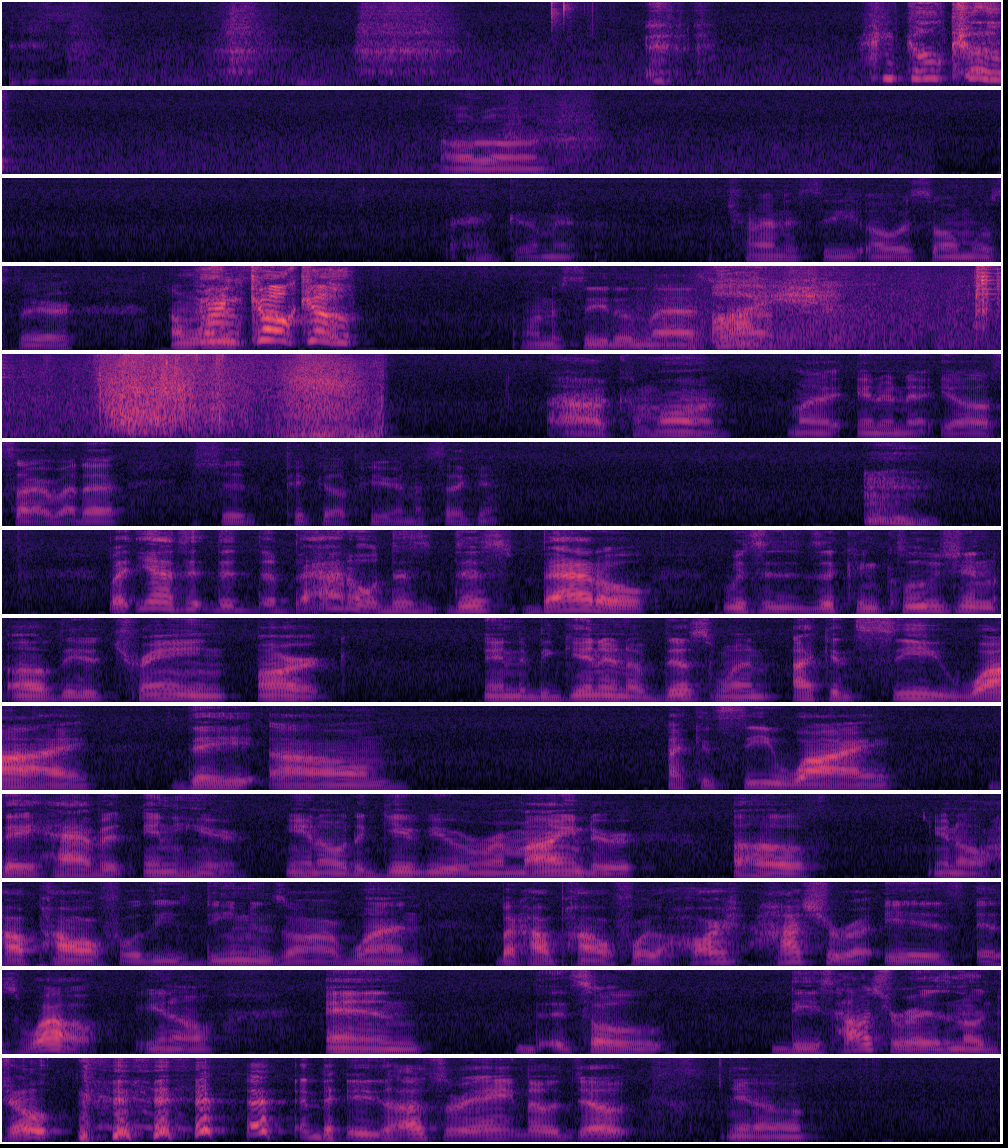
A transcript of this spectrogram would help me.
And Goku. Hold on. Thank gummit. I'm trying to see. Oh, it's almost there. I want to. Goku. I want to see the last. I. One. Ah, come on. My internet, y'all. Sorry about that. It should pick up here in a second. but yeah, the, the, the battle, this this battle, which is the conclusion of the train arc, in the beginning of this one, I can see why they um. I can see why they have it in here. You know, to give you a reminder of, you know, how powerful these demons are. One but how powerful the Hashira is as well, you know. And so these Hashira is no joke. these Hashira ain't no joke, you know.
